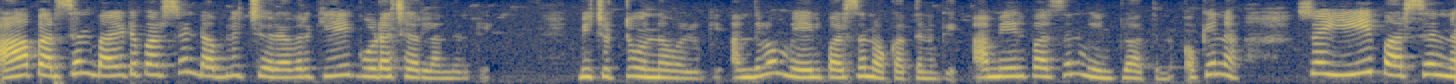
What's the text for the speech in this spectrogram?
ఆ పర్సన్ బయట పర్సన్ డబ్బులు ఇచ్చారు ఎవరికి? గూఢచారులందరికీ. మీ చుట్టూ ఉన్న వాళ్ళకి. అందులో మేల్ పర్సన్ ఒక అతనికి ఆ మేల్ పర్సన్ మీ ఇంట్లో అతను. ఓకేనా? సో, ఈ పర్సన్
